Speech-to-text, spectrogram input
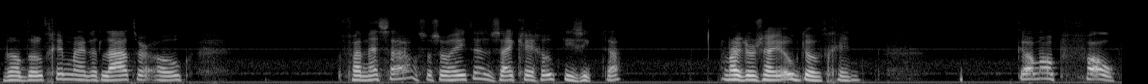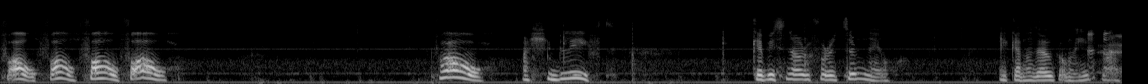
wel doodging, maar dat later ook Vanessa, als ze zo heette, zij kreeg ook die ziekte. Waardoor zij ook doodging. Kom op, val, val, val, val, val. Val, alsjeblieft. Ik heb iets nodig voor de thumbnail. Ik kan het ook al niet, maar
